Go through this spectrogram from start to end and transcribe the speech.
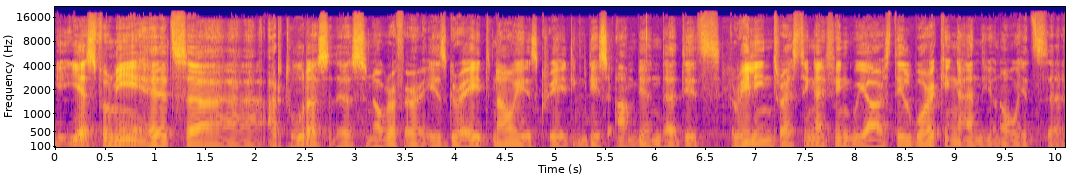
Yes, for me it's uh, Arturas, the scenographer, is great. Now he is creating this ambient that is really interesting. I think we are still working, and you know, it's uh,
